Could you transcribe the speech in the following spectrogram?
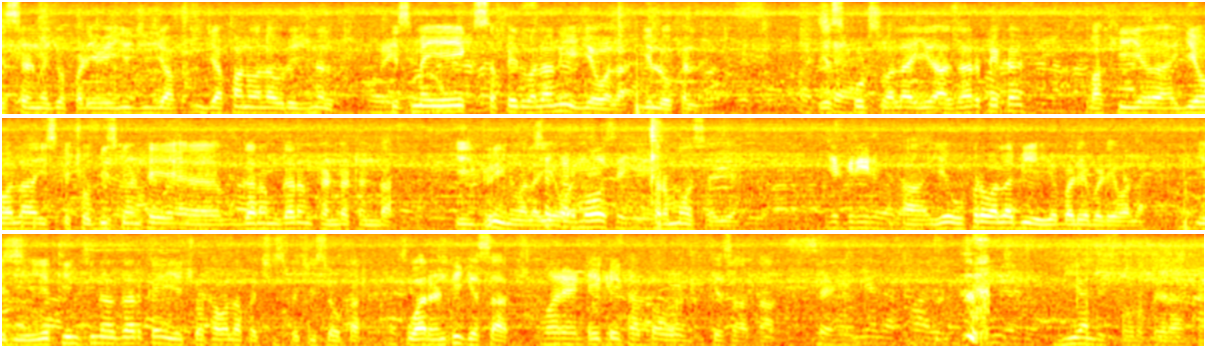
इस साइड में जो पड़ी हुई है ये जी जा, जापान वाला ओरिजिनल इसमें ये एक सफ़ेद वाला नहीं ये वाला ये लोकल है। ये अच्छा। स्पोर्ट्स वाला ये हज़ार रुपये का बाकी ये ये वाला इसके चौबीस घंटे गरम गरम ठंडा ठंडा ये ग्रीन वाला ये अच्छा थर्मोस है ये। थर्मोस है ये। ये ग्रीन वाला। हाँ ये ऊपर वाला भी है ये बड़े बड़े वाला। ये भी है। ये तीन तीन हज़ार का है ये छोटा वाला पच्चीस पच्चीस सौ का वारंटी के साथ। वारंटी एक एक आता वारंटी के साथ हाँ। बयालीस सौ रुपये रखा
